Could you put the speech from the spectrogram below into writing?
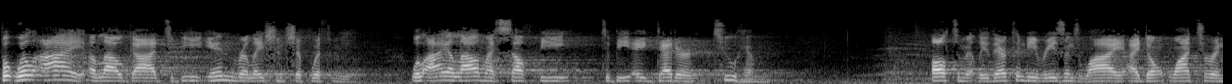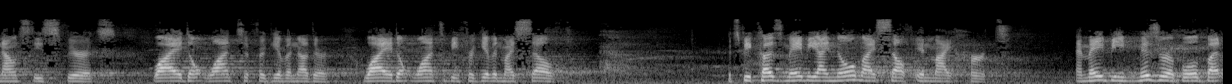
But will I allow God to be in relationship with me? Will I allow myself be, to be a debtor to Him? Ultimately, there can be reasons why I don't want to renounce these spirits, why I don't want to forgive another, why I don't want to be forgiven myself. It's because maybe I know myself in my hurt. I may be miserable, but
